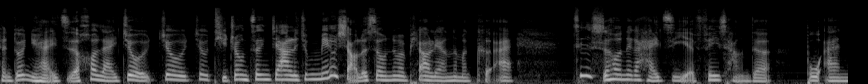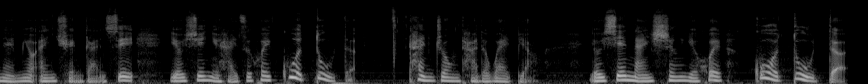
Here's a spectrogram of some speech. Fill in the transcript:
很多女孩子后来就就就体重增加了，就没有小的时候那么漂亮，那么可爱。这个时候，那个孩子也非常的不安呢，没有安全感。所以，有一些女孩子会过度的看重她的外表，有一些男生也会过度的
